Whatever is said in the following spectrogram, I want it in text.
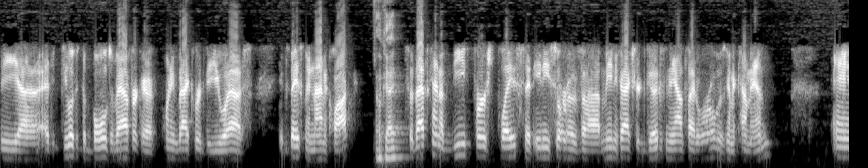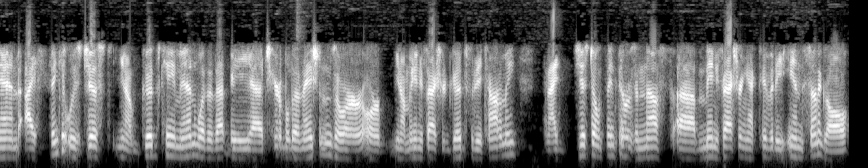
the, uh, if you look at the bulge of Africa pointing back towards the U.S., it's basically nine o'clock. Okay. So that's kind of the first place that any sort of uh, manufactured good from the outside world was going to come in. And I think it was just, you know, goods came in, whether that be uh, charitable donations or, or, you know, manufactured goods for the economy. And I just don't think there was enough uh, manufacturing activity in Senegal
